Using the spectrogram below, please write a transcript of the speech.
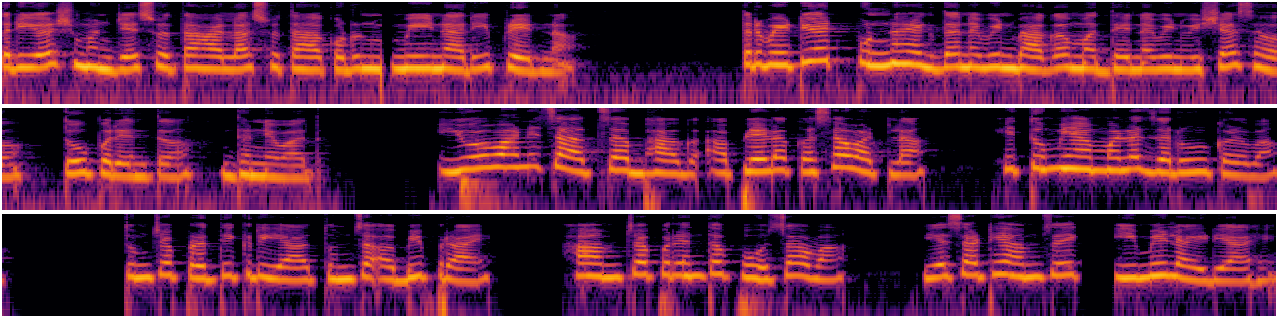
तर यश म्हणजे स्वतःला स्वतःकडून मिळणारी प्रेरणा. तर भेटूयात पुन्हा एकदा नवीन भागामध्ये नवीन विषयासह. तोपर्यंत धन्यवाद. युवावाणीचा आजचा भाग आपल्याला कसा वाटला हे तुम्ही आम्हाला जरूर कळवा. तुमच्या प्रतिक्रिया तुमचा अभिप्राय हा आमच्यापर्यंत पोहोचावा यासाठी आमचा एक ईमेल आय डी आहे.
